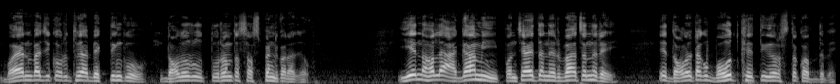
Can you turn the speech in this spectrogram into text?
ବୟାନବାଜି କରୁଥିବା ବ୍ୟକ୍ତିଙ୍କୁ ଦଳରୁ ତୁରନ୍ତ ସସ୍ପେଣ୍ଡ କରାଯାଉ। ଇଏ ନହେଲେ ଆଗାମୀ ପଞ୍ଚାୟତ ନିର୍ବାଚନରେ ଏ ଦଳଟାକୁ ବହୁତ କ୍ଷତିଗ୍ରସ୍ତ କରିଦେବେ।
